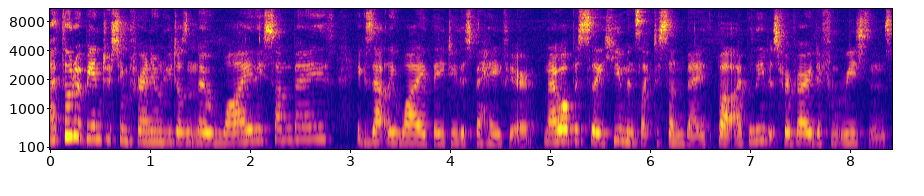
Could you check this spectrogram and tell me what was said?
I thought it would be interesting for anyone who doesn't know why they sunbathe, exactly why they do this behaviour. Now, obviously, humans like to sunbathe, but I believe it's for very different reasons,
